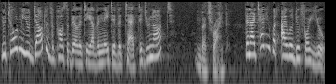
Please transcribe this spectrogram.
You told me you doubted the possibility of a native attack, did you not? That's right. Then I tell you what I will do for you.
